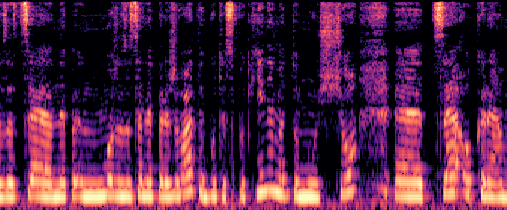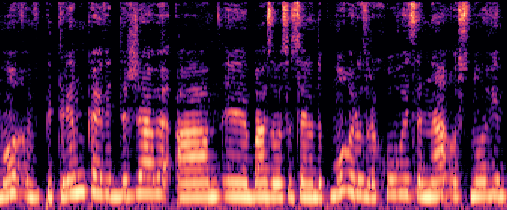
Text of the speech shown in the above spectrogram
за це не можна за це не переживати, бути спокійними, тому що е, це окремо підтримка від держави, а е, базова соціальна допомога розраховується на основі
